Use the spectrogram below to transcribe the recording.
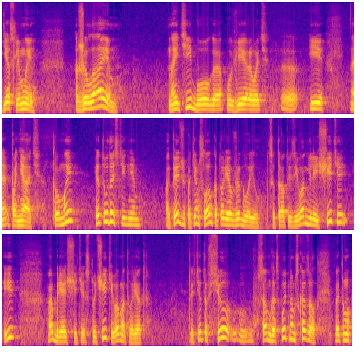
Если мы желаем найти Бога, уверовать э, и э, понять, то мы этого достигнем. Опять же, по тем словам, которые я уже говорил. Цитату из Евангелия «Ищите и обрящите, стучите, вам отворят». То есть это все э, сам Господь нам сказал. Поэтому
